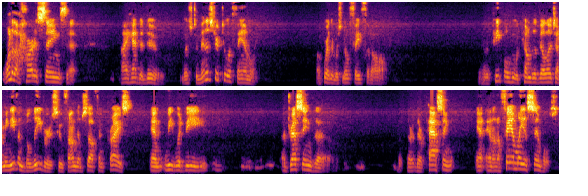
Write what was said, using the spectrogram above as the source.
One of the hardest things that I had to do was to minister to a family where there was no faith at all. the people who would come to the village, I mean, even believers who found themselves in Christ, and we would be addressing the their, their passing, and, and a family symbols,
